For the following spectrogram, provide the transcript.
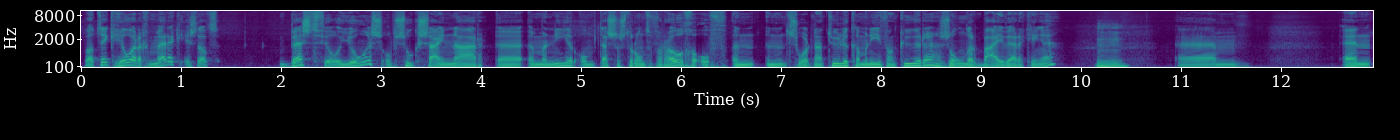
wat ik heel erg merk is dat best veel jongens op zoek zijn naar eh, een manier om testosteron te verhogen of een, een soort natuurlijke manier van kuren zonder bijwerkingen. Mhm. Ehm, en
